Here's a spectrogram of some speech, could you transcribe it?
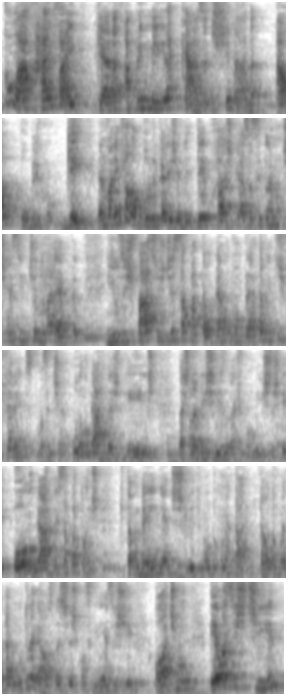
com a Hi-Fi, que era a primeira casa destinada ao público gay. Eu não vou nem falar o público LGBT, porque acho que essa sigla não tinha sentido na época. E os espaços de sapatão eram completamente diferentes. Você tinha o lugar das gays, das travestis e das fomistas e o lugar das sapatões, que também é descrito no documentário. Então é um documentário muito legal, se vocês conseguirem assistir, ótimo. Eu assisti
